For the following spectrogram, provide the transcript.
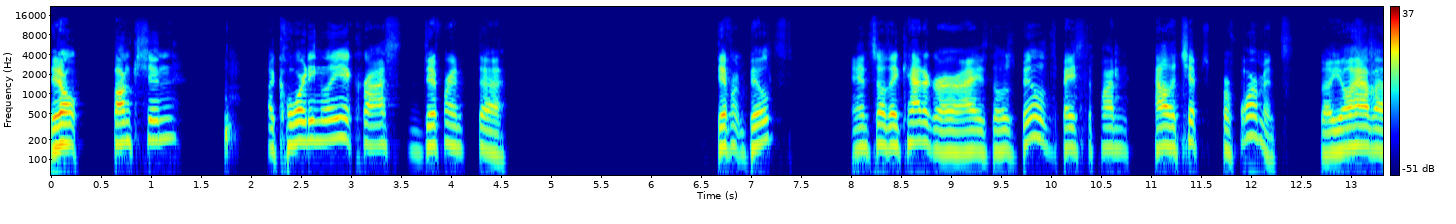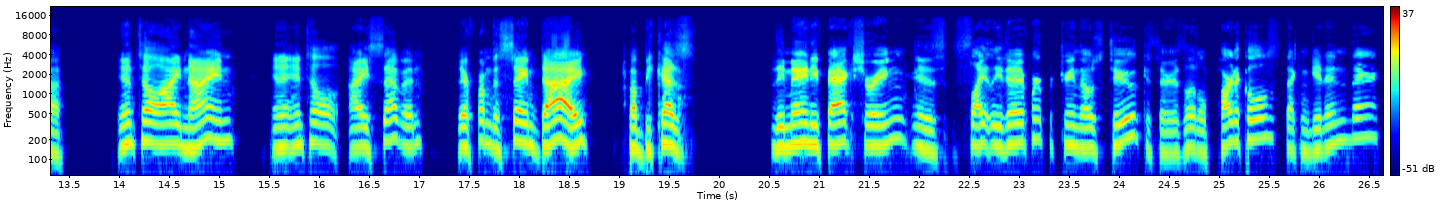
They don't function accordingly across different uh, different builds, and so they categorize those builds based upon how the chip's performance. So you'll have a Intel i9 and an Intel i7. They're from the same die, but because the manufacturing is slightly different between those two because there's little particles that can get in there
